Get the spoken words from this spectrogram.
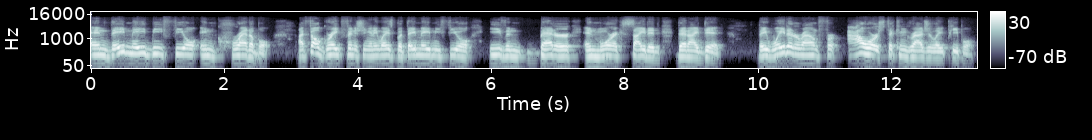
And they made me feel incredible. I felt great finishing, anyways, but they made me feel even better and more excited than I did. They waited around for hours to congratulate people.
